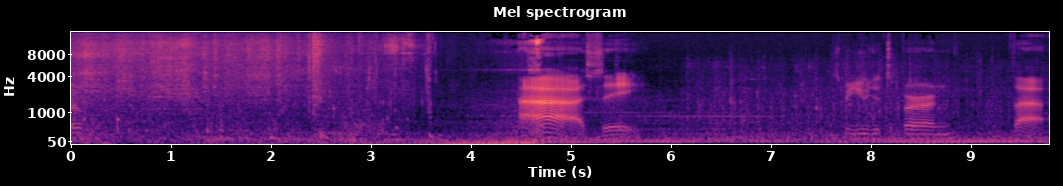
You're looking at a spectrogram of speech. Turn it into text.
Oh. Ah, I see. So we use it to burn that.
